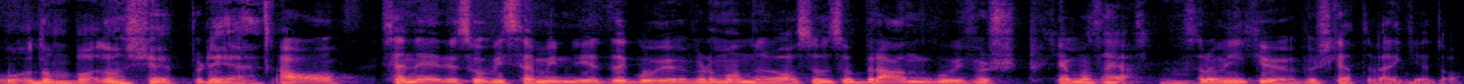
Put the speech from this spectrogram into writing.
Och de, de köper det? Ja, sen är det så. Vissa myndigheter går över de andra. Då. Så, så brand går ju först kan man säga. Så de gick ju över Skatteverket då.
